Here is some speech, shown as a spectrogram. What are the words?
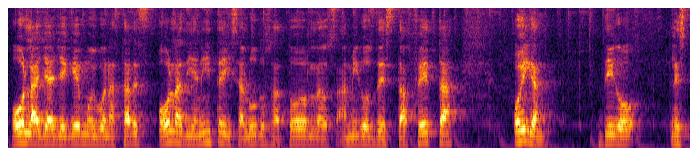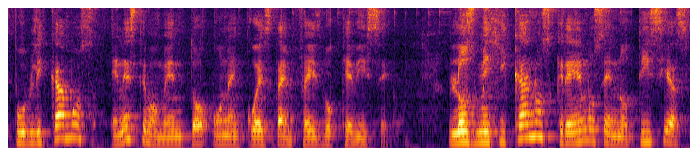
hola, ya llegué, muy buenas tardes, hola Dianita y saludos a todos los amigos de Estafeta. Oigan, digo, les publicamos en este momento una encuesta en Facebook que dice, ¿los mexicanos creemos en noticias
